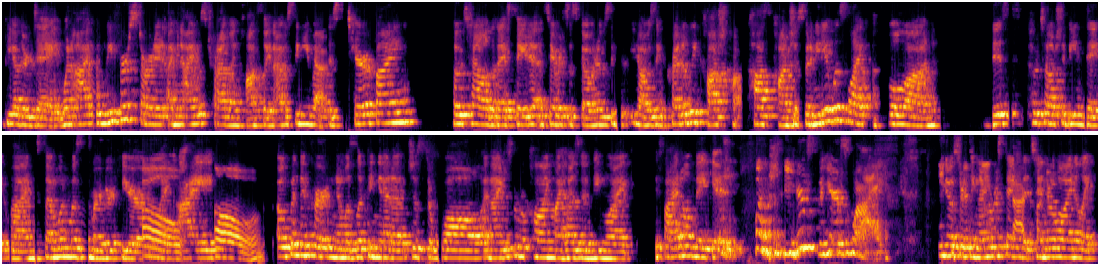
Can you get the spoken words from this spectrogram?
the other day when I when we first started. I mean, I was traveling constantly, and I was thinking about this terrifying hotel that I stayed at in San Francisco, and it was you know I was incredibly cost cost conscious, but I mean, it was like a full on. This hotel should be in Dateline. Someone was murdered here. Oh. Like I Oh, opened the curtain and was looking at a just a wall, and I just remember calling my husband, being like, "If I don't make it, like, here's here's why." You know, certain of thing. I remember staying in the Tenderloin and like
